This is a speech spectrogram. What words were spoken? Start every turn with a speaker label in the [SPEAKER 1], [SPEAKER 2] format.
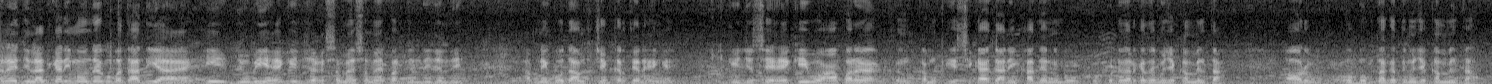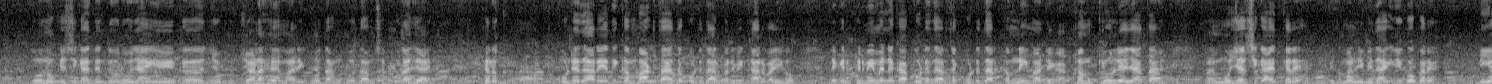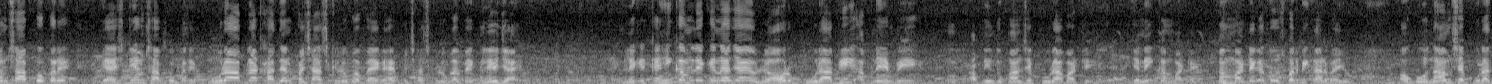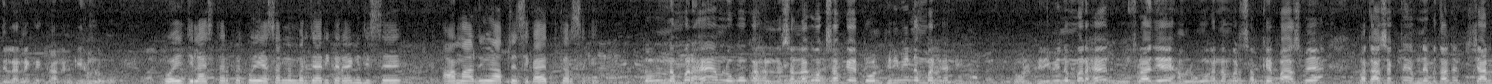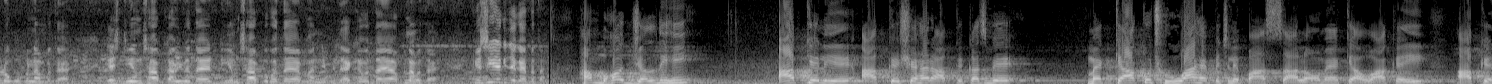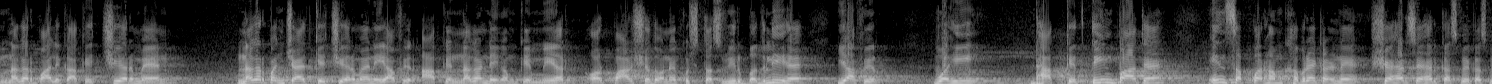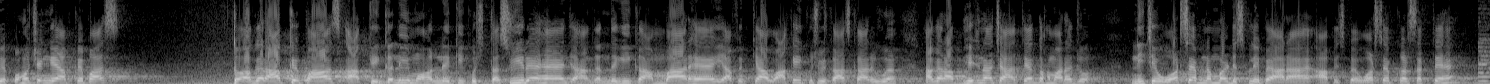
[SPEAKER 1] मैंने जिलाधिकारी महोदय को बता दिया है कि जो भी है कि समय समय पर जल्दी जल्दी अपने गोदाम चेक करते रहेंगे, कि जिससे है कि वहाँ पर कम की शिकायत आ रही खाद्यान्न वो कोटेदार कहते मुझे कम मिलता और उपभोक्ता कहते मुझे कम मिलता। दोनों की शिकायतें दूर हो जाएँगी एक जो जड़ है हमारी गोदाम गोदाम से पूरा जाए फिर कोटेदार यदि कम बांटता है तो कोटेदार पर भी कार्रवाई हो। लेकिन फिर भी मैंने कहा कोटेदार से कोटेदार कम नहीं बांटेगा। कम क्यों ले जाता है? मुझे शिकायत करें माननीय विधायक जी को करें, डीएम साहब को करें या एसडीएम साहब को करें। पूरा अपना खाद्यान्न पचास किलो का बैग है, पचास किलो का बैग ले जाए। लेकिन कहीं कम लेके ना जाए और पूरा भी अपने भी, अपनी दुकान से पूरा बांटे, ये नहीं कम बांटे। कम बांटेगा तो उस पर भी कार्रवाई हो। और गोदाम से पूरा दिलाने की गारंटी हम लोगों की।
[SPEAKER 2] कोई जिला स्तर पर कोई ऐसा नंबर जारी कराएँगे जिससे आम आदमी आपसे शिकायत कर सके।
[SPEAKER 1] तो नंबर है हम लोगों का लगभग सबके टोल फ्री भी नंबर है। टोल फ्री भी नंबर है। दूसरा ये हम लोगों का नंबर सबके पास में है। बता सकते हैं हमने बताया चार लोगों का नाम बताया। एसडीएम साहब का भी बताया डीएम साहब को बताया माननीय विधायक का बताया अपना बताया। किसी एक जगह बताया
[SPEAKER 3] हम बहुत जल्दी ही आपके लिए आपके शहर आपके कस्बे में क्या कुछ हुआ है पिछले पाँच सालों में? क्या वाकई आपके नगर पालिका के चेयरमैन नगर पंचायत के चेयरमैन या फिर आपके नगर निगम के मेयर और पार्षदों ने कुछ तस्वीर बदली है या फिर वही ढाक के तीन पात हैं, इन सब पर हम खबरें करने शहर शहर कस्बे कस्बे पहुँचेंगे आपके पास। तो अगर आपके पास आपकी गली मोहल्ले की कुछ तस्वीरें हैं, जहाँ गंदगी का अंबार है या फिर क्या वाकई कुछ विकास कार्य हुए अगर आप भेजना चाहते हैं तो हमारा जो नीचे व्हाट्सएप नंबर डिस्प्ले पे आ रहा है, आप इस पर व्हाट्सएप कर सकते हैं।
